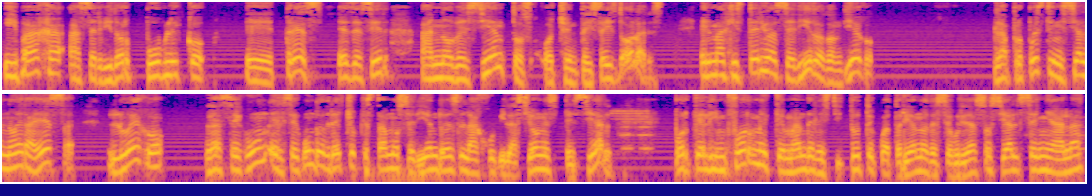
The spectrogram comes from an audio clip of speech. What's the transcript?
y baja a servidor público eh, 3, es decir, a 986 dólares. El magisterio ha cedido, don Diego. La propuesta inicial no era esa. Luego la el segundo derecho que estamos cediendo es la jubilación especial, porque el informe que manda el Instituto Ecuatoriano de Seguridad Social señala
